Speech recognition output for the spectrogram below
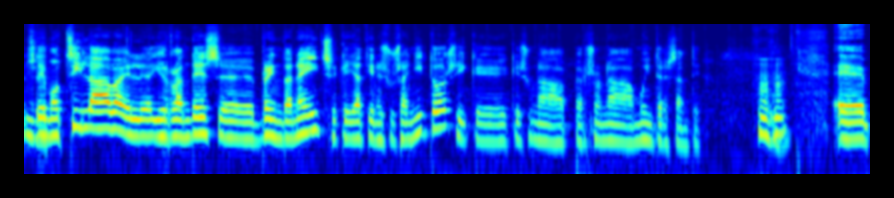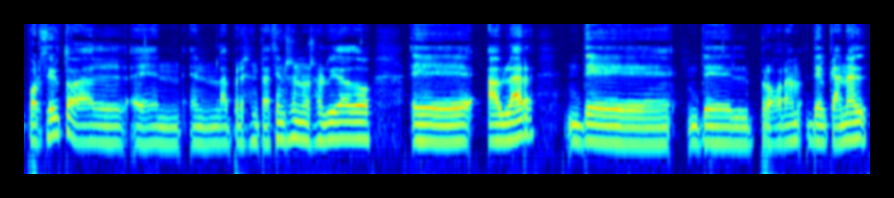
de Mozilla, el irlandés eh, Brendan H., que ya tiene sus añitos y que, que es una persona muy interesante. Eh, por cierto, en, la presentación se nos ha olvidado eh, hablar de, del programa, del canal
